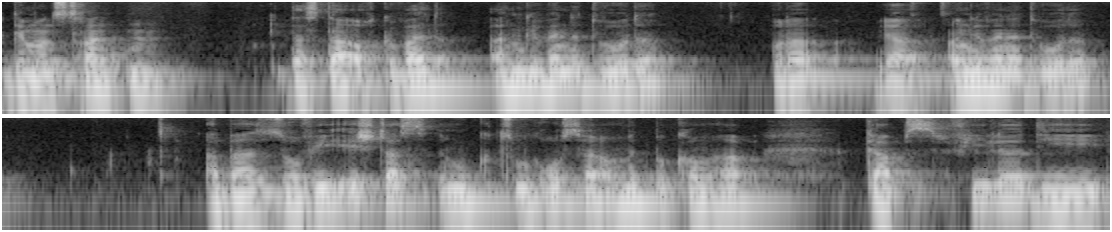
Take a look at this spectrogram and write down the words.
Demonstranten, dass da auch Gewalt angewendet wurde oder ja, angewendet wurde. Aber so wie ich das im, zum Großteil auch mitbekommen habe, gab es viele, die,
